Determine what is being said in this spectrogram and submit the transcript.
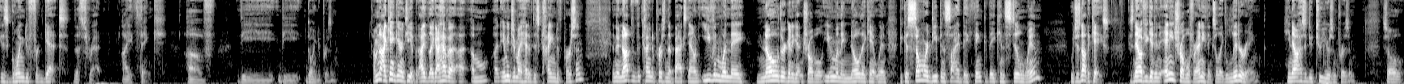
is going to forget the threat, I think, of the the going to prison. I'm not. I can't guarantee it, but I like. I have a, a, a, an image in my head of this kind of person, and they're not the kind of person that backs down even when they know they're going to get in trouble, even when they know they can't win, because somewhere deep inside they think they can still win, which is not the case. Because now, if you get in any trouble for anything, so like littering, he now has to do two years in prison. So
